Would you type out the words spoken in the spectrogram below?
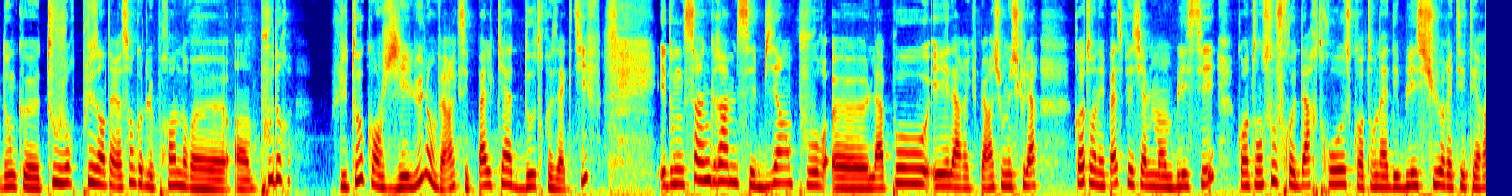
Donc euh, toujours plus intéressant que de le prendre euh, en poudre plutôt qu'en gélule. On verra que c'est pas le cas d'autres actifs. Et donc 5 grammes, c'est bien pour euh, la peau et la récupération musculaire quand on n'est pas spécialement blessé, quand on souffre d'arthrose, quand on a des blessures, etc.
